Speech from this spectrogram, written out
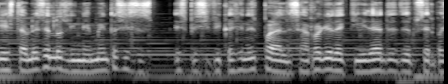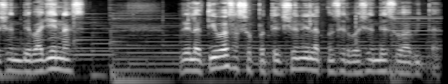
que establece los lineamientos y sus especificaciones para el desarrollo de actividades de observación de ballenas relativas a su protección y la conservación de su hábitat.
